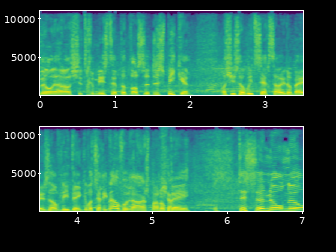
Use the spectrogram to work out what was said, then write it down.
Ja, als je het gemist hebt, dat was de speaker. Als je zoiets zegt, zou je dan bij jezelf niet denken... wat zeg ik nou voor raars, maar oké. Okay. Ja. Het is 0-0. Uh,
